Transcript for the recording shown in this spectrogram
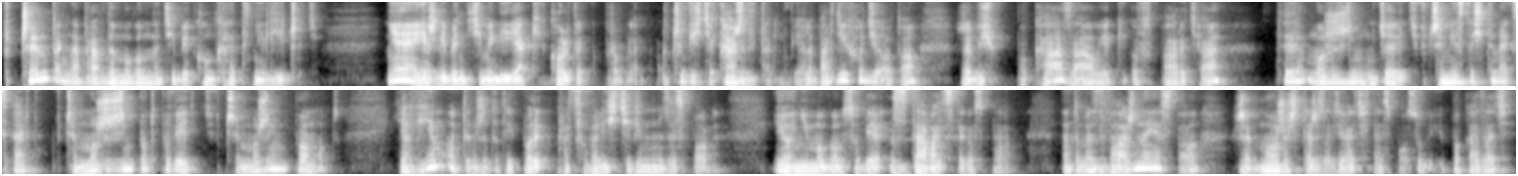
W czym tak naprawdę mogą na ciebie konkretnie liczyć. Nie, jeżeli będziecie mieli jakikolwiek problem. Oczywiście każdy tak mówi, ale bardziej chodzi o to, żebyś pokazał, jakiego wsparcia ty możesz im udzielić, w czym jesteś tym ekspertem, w czym możesz im podpowiedzieć, w czym możesz im pomóc. Ja wiem o tym, że do tej pory pracowaliście w jednym zespole i oni mogą sobie zdawać z tego sprawę. Natomiast ważne jest to, że możesz też zadziałać w ten sposób i pokazać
